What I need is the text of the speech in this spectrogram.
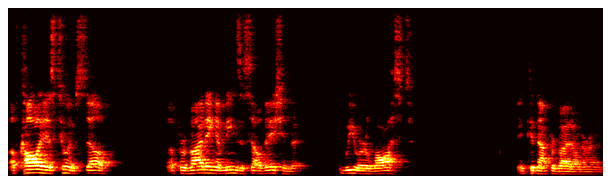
of calling us to Himself, of providing a means of salvation that we were lost and could not provide on our own.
